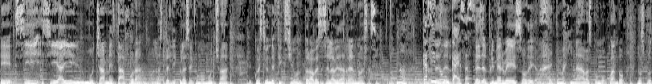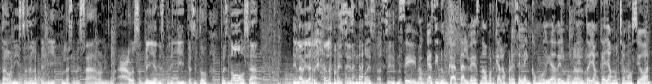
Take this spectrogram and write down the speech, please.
eh, sí, sí hay mucha metáfora, ¿no? En las películas hay como mucha cuestión de ficción, pero a veces en la vida real no es así, ¿no? No, casi Desde nunca el- es así. Desde el primer beso de, ay, te imaginabas como cuando los protagonistas de la película se besaron y wow, veían estrellitas y todo. Pues no, o sea, en la vida real a veces no es así, ¿no? Sí, no, casi nunca tal vez, ¿no? Porque a lo mejor es la incomodidad del momento Claro. y aunque haya mucha emoción,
